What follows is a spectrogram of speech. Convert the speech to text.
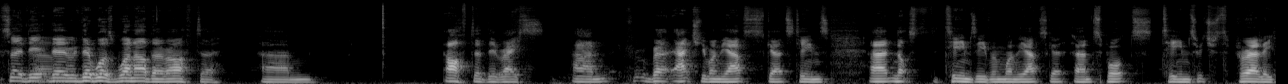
So the, there, there was one other after, um, after the race, um, but actually one of the outskirts teams, uh, not teams even one of the outskirts um, sports teams, which was Pirelli.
